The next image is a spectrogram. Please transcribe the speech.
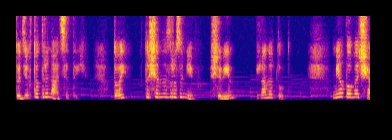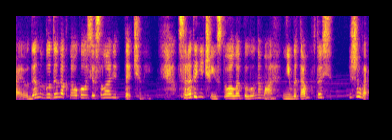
Тоді хто тринадцятий? Той, хто ще не зрозумів, що він вже не тут. Міо помічає, один будинок на околиці села відтечений. Всередині чисто, але пилу нема, ніби там хтось живе.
